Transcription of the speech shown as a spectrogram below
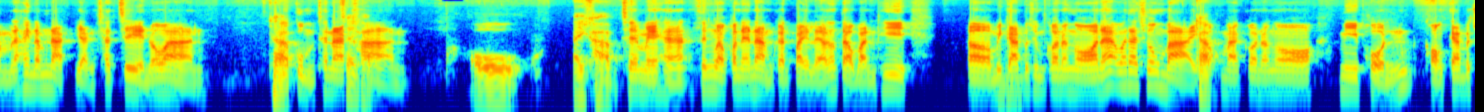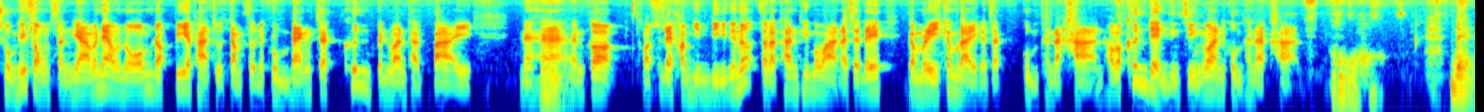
ำและให้น้ำหนักอย่างชัดเจนเมื่อวานคือกลุ่มธนาคาร โอ้ใช่ครับ ใช่ไหมฮะ ซึ่งเราก็แนะนำกันไปแล้วตั้งแต่วันที่เอ่อมีการประชุมกรงงนะ ว่าถ้าช่วงบ่ายออกมากรงงมีผลของการประชุมที่ส่งสัญญาว่าแนวโน้ม ดอกเบี้ยผ่านจุดต่ำสุดในกลุ่มแบงก์จะขึ้นเป็นวันถัดไปนะฮะนั้นก็ ขอแสดงความยินดีด้วยเนอะสำหรับท่านที่เมื่อวานอาจจะได้กำไรกำไรกันจากกลุ่มธนาคาร เพราะว่าขึ้นเด่นจริงๆเมื่อวานที่กลุ่มธนาคารโอ้เด่น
